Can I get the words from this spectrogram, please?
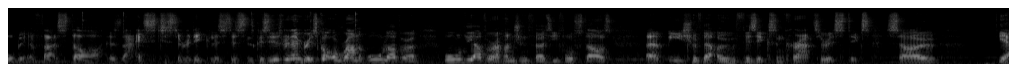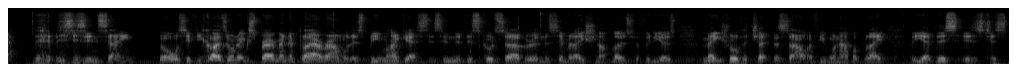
orbit of that star? Because that is just a ridiculous distance. Because remember, it's got to run all other, all the other 134 stars, uh, each with their own physics and characteristics. So, yeah, this is insane. But obviously, if you guys want to experiment and play around with this, be my guest. It's in the Discord server and the simulation uploads for videos. Make sure to check this out if you want to have a play. But yeah, this is just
